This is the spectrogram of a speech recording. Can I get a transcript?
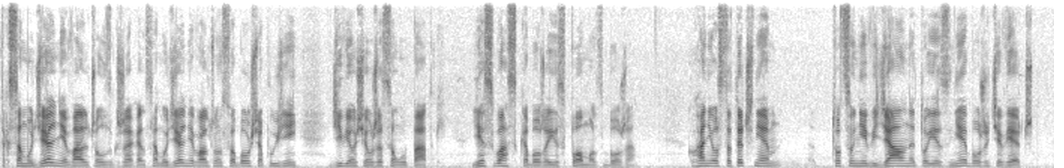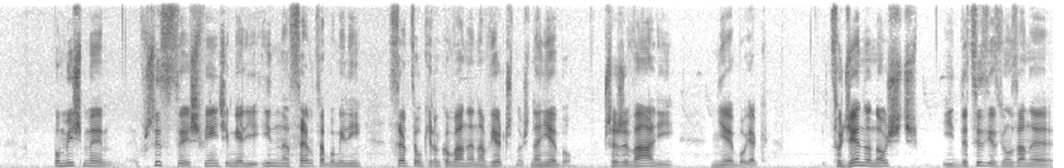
tak samodzielnie walczą z grzechem, samodzielnie walczą z słabością, a później dziwią się, że są upadki. Jest łaska Boża, jest pomoc Boża. Kochani, ostatecznie to, co niewidzialne, to jest niebo, życie wieczne. Pomyślmy, wszyscy święci mieli inne serca, bo mieli serce ukierunkowane na wieczność, na niebo. Przeżywali niebo. Jak codzienność i decyzje związane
